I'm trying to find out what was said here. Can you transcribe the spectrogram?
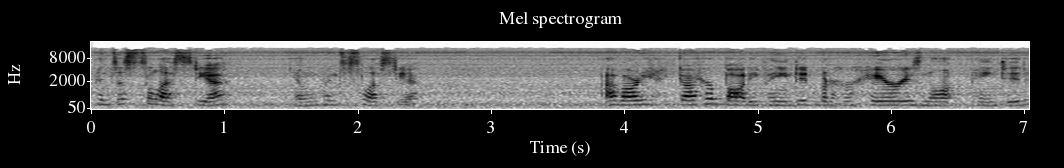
Princess Celestia, young Princess Celestia. I've already got her body painted, but her hair is not painted.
